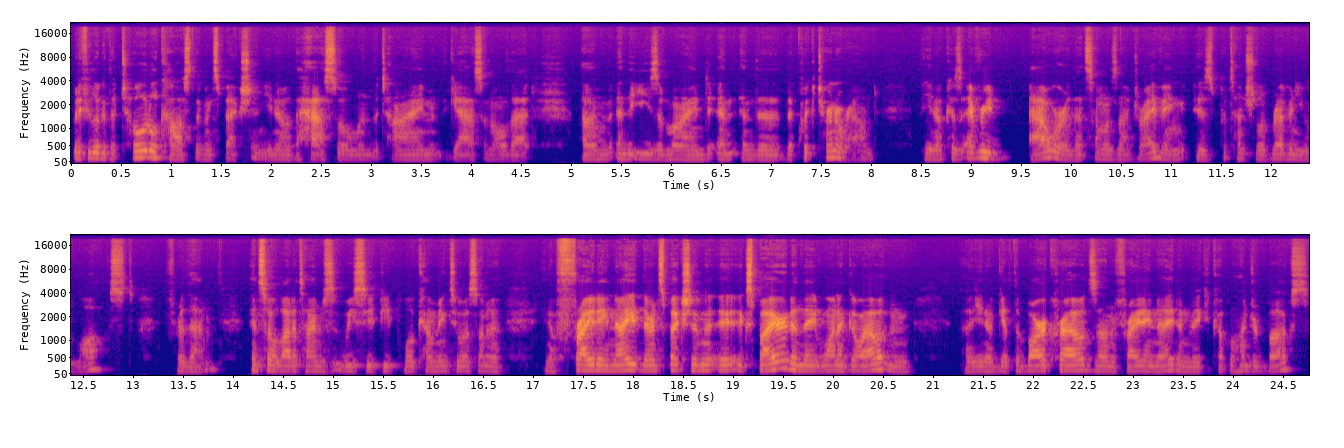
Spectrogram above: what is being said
but if you look at the total cost of inspection you know the hassle and the time and the gas and all that um, and the ease of mind and, and the, the quick turnaround you know because every hour that someone's not driving is potential revenue lost for them and so a lot of times we see people coming to us on a you know friday night their inspection expired and they want to go out and uh, you know, get the bar crowds on Friday night and make a couple hundred bucks.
